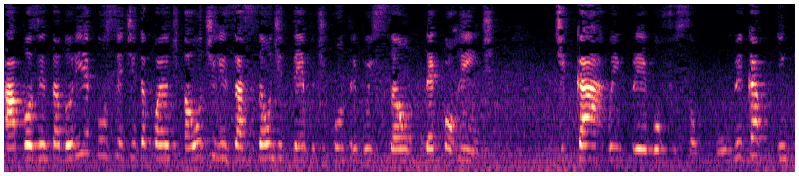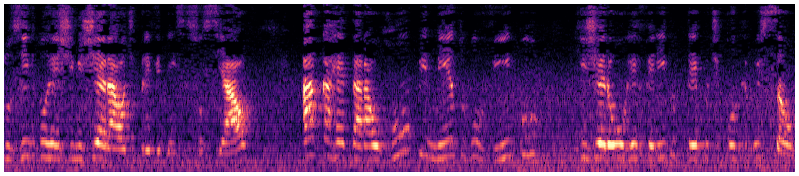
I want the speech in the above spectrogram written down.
A aposentadoria é concedida com a utilização de tempo de contribuição decorrente de cargo, emprego ou função pública, inclusive do regime geral de previdência social, acarretará o rompimento do vínculo que gerou o referido tempo de contribuição.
